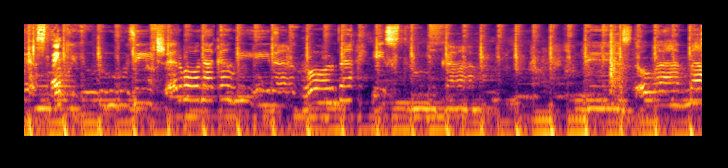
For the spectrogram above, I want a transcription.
Yes, thank you. Червона калина, горда і струнка. Нездоланна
